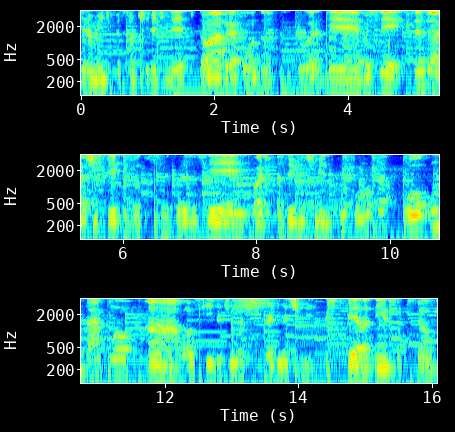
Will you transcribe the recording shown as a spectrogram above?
Geralmente o pessoal tira de letra. Então abre a conta na corretora. É, você, tanto a XP quanto outras corretoras, você pode fazer o investimento por conta ou contar com o, a, o auxílio de um assessor de investimento. A XP ela tem essa opção,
